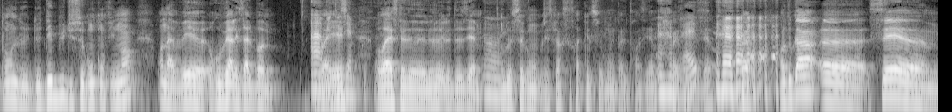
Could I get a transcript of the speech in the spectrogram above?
pendant le, le début du second confinement, on avait euh, rouvert les albums. Ah oui, deuxième. Ouais, c'était le, le, le deuxième Ah ouais. ou le second. J'espère que ce sera que le second et pas le troisième. Pas le Bref. En tout cas, euh, c'est euh,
